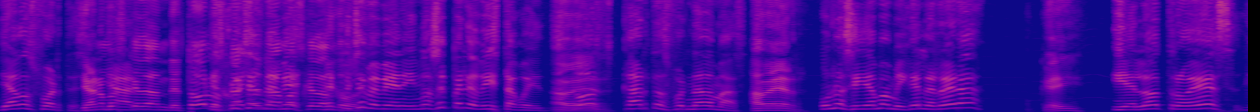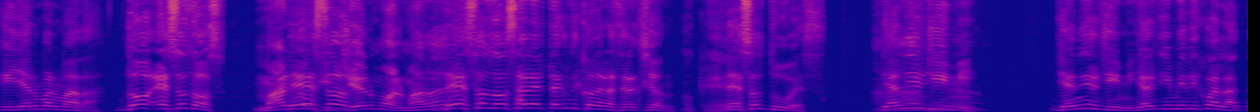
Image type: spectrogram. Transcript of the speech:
Ya dos fuertes. Ya nomás quedan- de todos los gallos, Escúchame nada bien, más quedan dos. Escúchame bien, y no soy periodista, güey. Dos cartas fuertes nada más. A ver, Uno se llama Miguel Herrera ok. y el otro es Guillermo Almada. Do, esos dos. Mario esos- Guillermo Almada. De esos dos sale el técnico de la selección. Ok. De esos dúes. Ya Ah, ni el Jimmy. mira. Ya ni el Jimmy. Ya el Jimmy dijo a la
